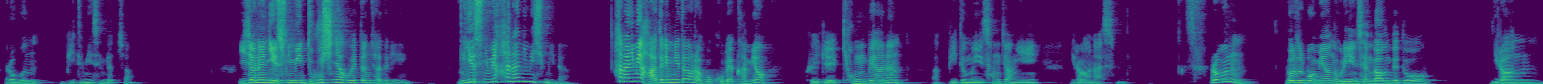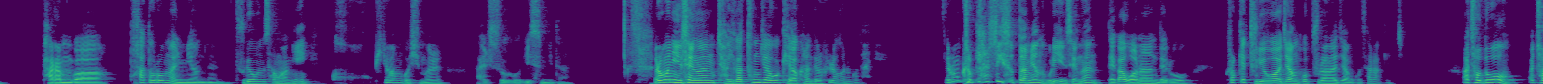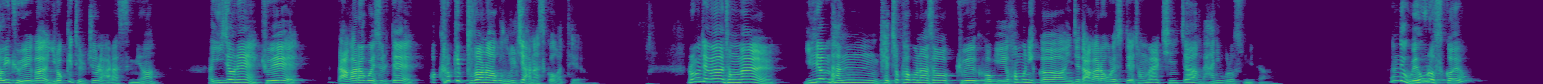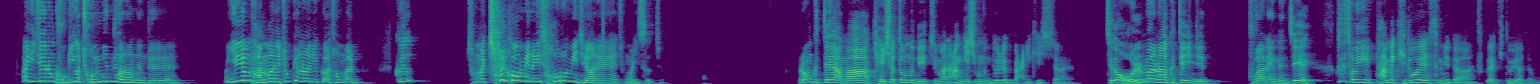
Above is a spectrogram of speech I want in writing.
여러분 믿음이 생겼죠? 이전엔 예수님이 누구시냐고 했던 자들이 예수님이 하나님이십니다. 하나님의 아들입니다라고 고백하며 그에게 경배하는 믿음의 성장이 일어났습니다. 여러분, 이것을 보면 우리 인생 가운데도 이런 바람과 파도로 말미암는 두려운 상황이 꼭 필요한 것임을 알 수 있습니다. 여러분 인생은 자기가 통제하고 계약하는 대로 흘러가는 것 아니에요. 여러분 그렇게 할 수 있었다면 우리 인생은 내가 원하는 대로 그렇게 두려워하지 않고 불안하지 않고 살았겠죠. 아, 저도 저희 교회가 이렇게 될 줄 알았으면 아, 이전에 교회 나가라고 했을 때 아, 그렇게 불안하고 울지 않았을 것 같아요. 여러분 제가 정말 1년 반 개척하고 나서 교회 거기 허무니까 이제 나가라고 했을 때 정말 진짜 많이 울었습니다. 근데 왜 울었을까요? 아, 이제는 거기가 전부인 줄 알았는데 1년 반 만에 쫓겨나니까 정말 그 정말 철거민의 서름이 제 안에 정말 있었죠. 여러분 그때 아마 계셨던 분도 있지만 안 계신 분들 여기 많이 계시잖아요. 제가 얼마나 그때 이제 불안했는지 그래서 저희 밤에 기도했습니다. 특별 기도해야자고.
